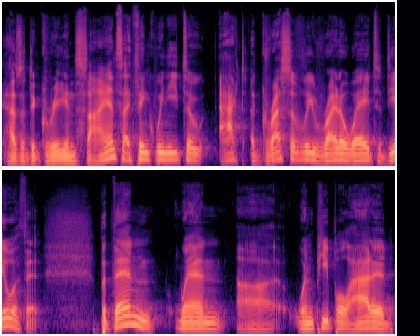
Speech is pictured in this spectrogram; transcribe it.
has a degree in science, I think we need to act aggressively right away to deal with it. But then when uh, when people added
